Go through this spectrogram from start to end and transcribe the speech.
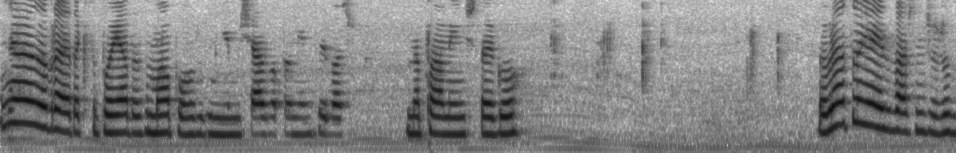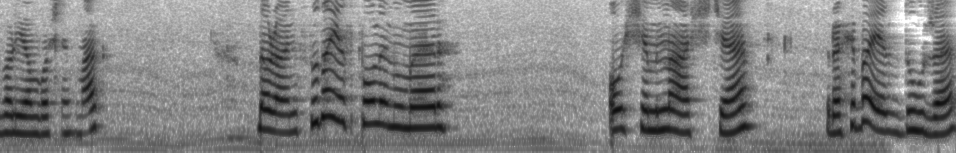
Nie, dobra, ja tak sobie pojadę z mapą, żebym nie musiała zapamiętywać na pamięć tego. Dobra, to nie jest ważne, że rozwaliłam właśnie znak. Dobra, więc tutaj jest pole numer 18, które chyba jest duże.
